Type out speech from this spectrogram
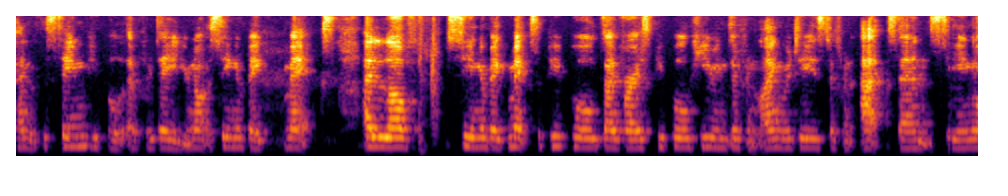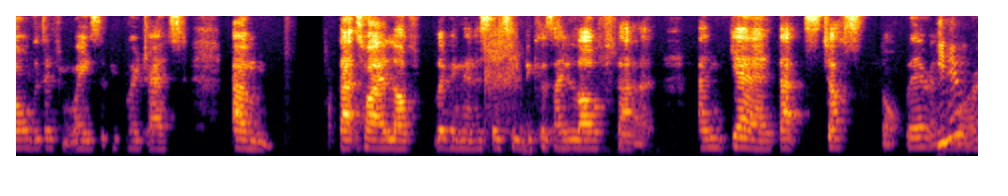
kind of the same people every day. You're not seeing a big mix. I love seeing a big mix of people, diverse people, hearing different languages, different accents, seeing all the different ways that people are dressed. Um, that's why I love living in a city because I love that. And yeah, that's just not there You know,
